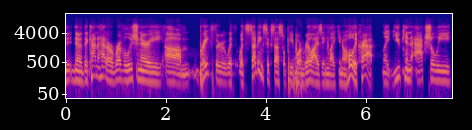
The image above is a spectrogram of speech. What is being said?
you know, they kind of had a revolutionary um, breakthrough with with studying successful people and realizing like you know holy crap like you can actually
